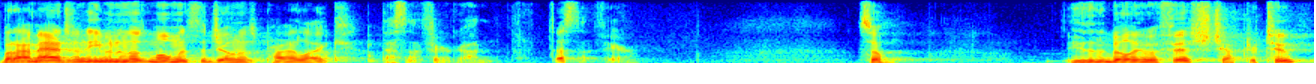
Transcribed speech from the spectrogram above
But I imagine, even in those moments, that Jonah's probably like, That's not fair, God. That's not fair. So, He's in the belly of a fish, chapter 2.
